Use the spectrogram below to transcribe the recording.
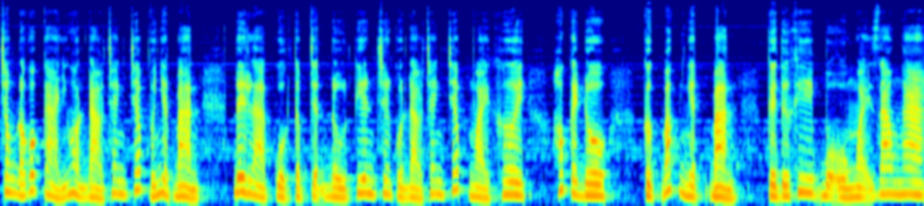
trong đó có cả những hòn đảo tranh chấp với Nhật Bản. Đây là cuộc tập trận đầu tiên trên quần đảo tranh chấp ngoài khơi Hokkaido, cực Bắc Nhật Bản, kể từ khi Bộ Ngoại giao Nga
